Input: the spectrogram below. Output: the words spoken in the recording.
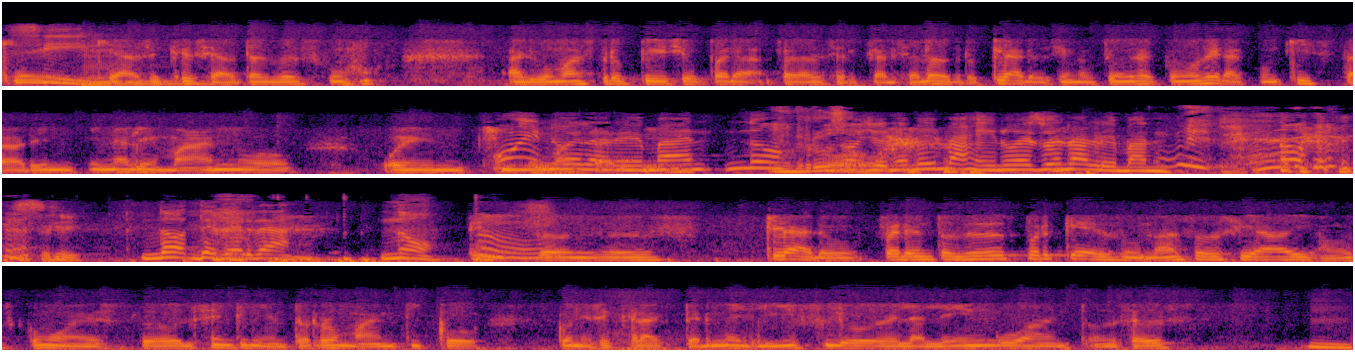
Que, Sí. que hace que sea tal vez como algo más propicio para, para acercarse al otro. Claro, si uno piensa cómo será conquistar en, en alemán o, o en chino. Uy, no, el alemán, no, En ruso. no, yo no me imagino eso en alemán. Sí. No, de verdad, no. Entonces, claro, pero entonces es porque es uno asocia, digamos, como esto, el sentimiento romántico con ese carácter melifluo de la lengua, entonces Mm.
